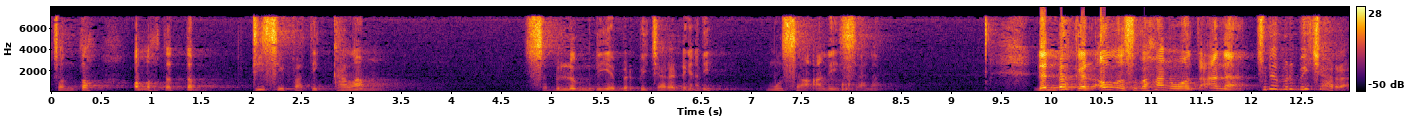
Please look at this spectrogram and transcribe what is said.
Contoh Allah tetap disifati kalam sebelum dia berbicara dengan Nabi Musa alaihissalam dan bahkan Allah subhanahu wa ta'ala sudah berbicara.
